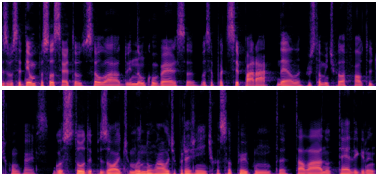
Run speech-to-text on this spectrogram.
se você tem uma pessoa certa ao seu lado e não conversa, você pode separar dela justamente pela falta de conversa. Gostou do episódio? Manda um áudio pra gente com a sua pergunta. Tá lá no Telegram,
